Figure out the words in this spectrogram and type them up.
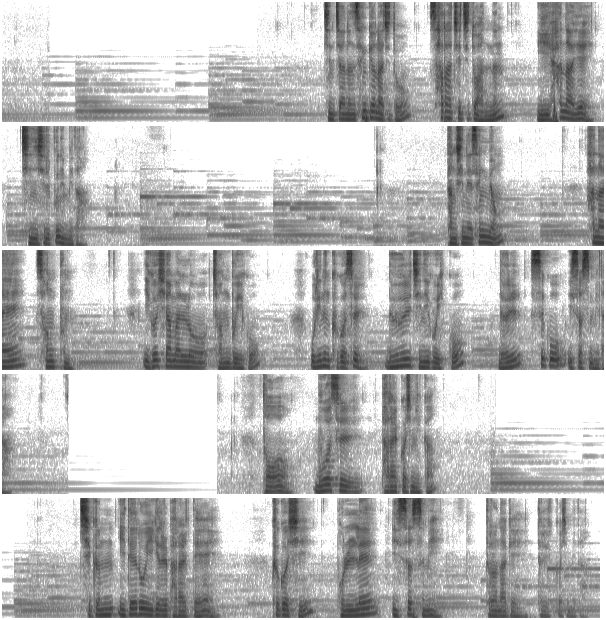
진짜는 생겨나지도 사라지지도 않는 이 하나의 진실 뿐입니다. 당신의 생명, 하나의 성품, 이것이야말로 전부이고 우리는 그것을 늘 지니고 있고 늘 쓰고 있었습니다. 더 무엇을 바랄 것입니까? 지금 이대로이기를 바랄 때 그것이 본래 있었음이 드러나게 될 것입니다.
